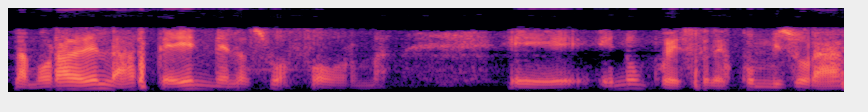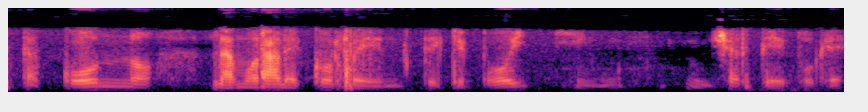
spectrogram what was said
La morale dell'arte è nella sua forma e, e, non può essere commisurata con la morale corrente, che poi in, in certe epoche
